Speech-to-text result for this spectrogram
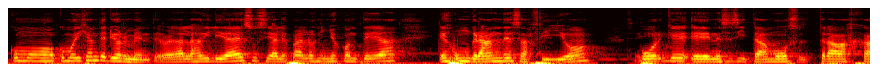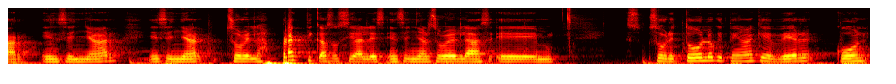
como, como dije anteriormente, ¿verdad? Las habilidades sociales para los niños con TEA es un gran desafío porque eh, necesitamos trabajar, enseñar, enseñar sobre las prácticas sociales, enseñar sobre las, em, sobre todo lo que tenga que ver con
